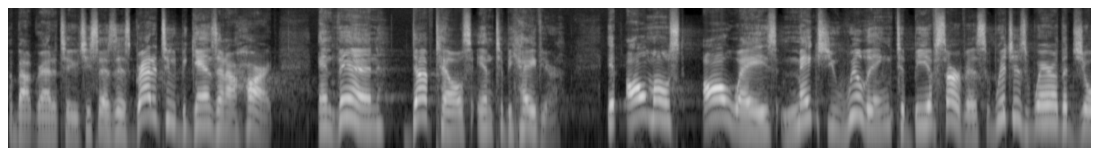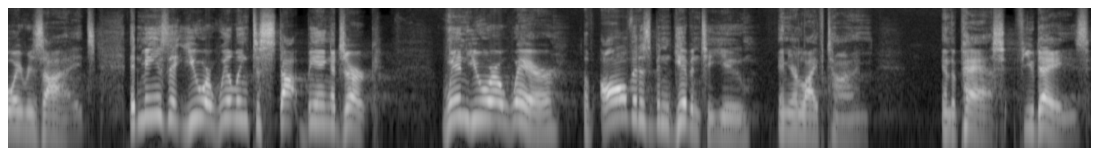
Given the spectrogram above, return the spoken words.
about gratitude. She says this gratitude begins in our heart and then dovetails into behavior. It almost always makes you willing to be of service, which is where the joy resides. It means that you are willing to stop being a jerk when you are aware of all that has been given to you in your lifetime in the past few days,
